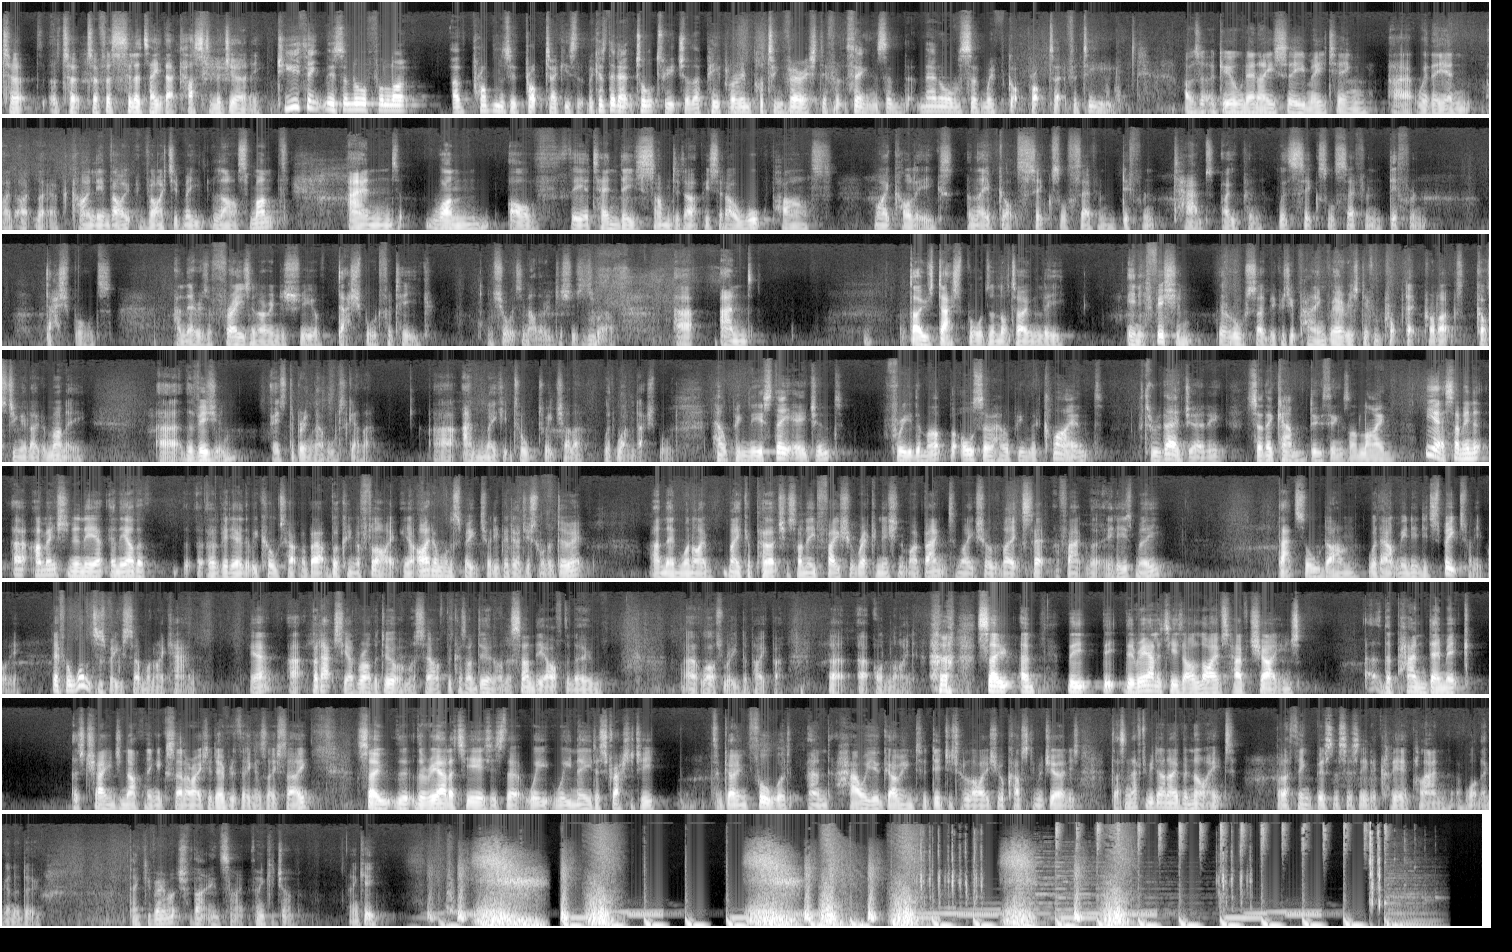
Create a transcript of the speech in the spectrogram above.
to, to, to facilitate that customer journey. Do you think there's an awful lot of problems with prop tech is that because they don't talk to each other, people are inputting various different things, and then all of a sudden we've got prop tech fatigue. I was at a Guild NAC meeting uh, with Ian, I, I, that kindly invi- invited me last month, and one of the attendees summed it up. He said, "I'll walk past my colleagues, and they've got six or seven different tabs open with six or seven different dashboards." And there is a phrase in our industry of dashboard fatigue. I'm sure it's in other industries as well. Uh, and those dashboards are not only inefficient, they're also because you're paying various different prop tech products, costing you a load of money. Uh, the vision is to bring that all together uh, and make it talk to each other with one dashboard. Helping the estate agent free them up, but also helping the client through their journey so they can do things online. Yes, I mean, uh, I mentioned in the in the other uh, video that we called up about booking a flight. You know, I don't want to speak to anybody. I just want to do it. And then when I make a purchase, I need facial recognition at my bank to make sure that they accept the fact that it is me. That's all done without me needing to speak to anybody. If I want to speak to someone, I can. Yeah, uh, but actually, I'd rather do it on myself because I'm doing it on a Sunday afternoon uh, whilst reading the paper uh, uh, online. so um, the, the the reality is our lives have changed. The pandemic has changed nothing, accelerated everything, as they say. So the, the reality is is that we we need a strategy to going forward and how are you going to digitalise your customer journeys. It doesn't have to be done overnight, but I think businesses need a clear plan of what they're going to do. Thank you very much for that insight. Thank you, John. Thank you.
